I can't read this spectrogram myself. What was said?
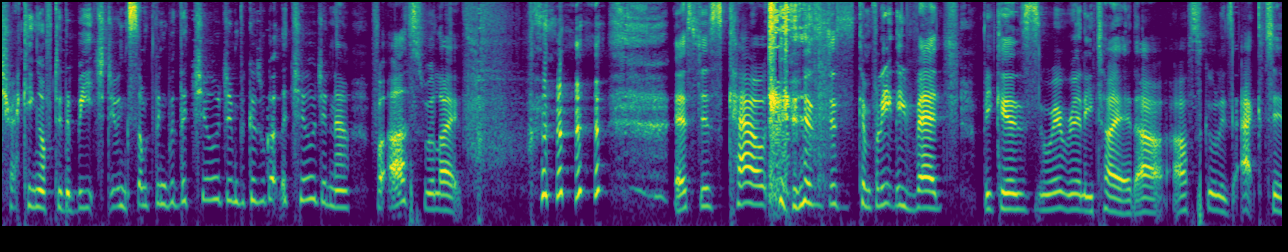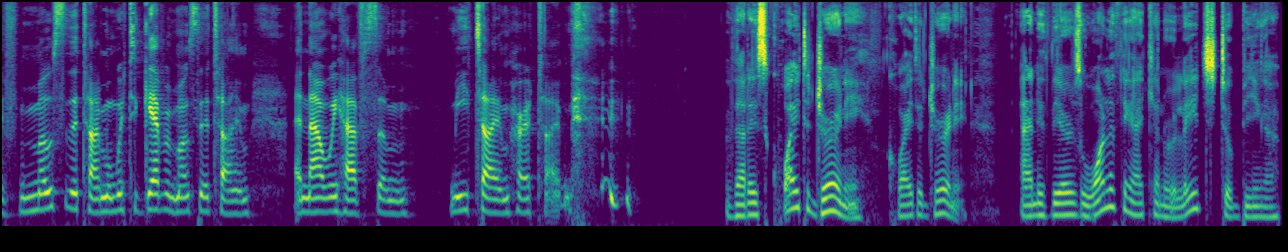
trekking off to the beach, doing something with the children because we've got the children now. For us, we're like, it's just couch, it's just completely veg because we're really tired. Our, our school is active most of the time and we're together most of the time. And now we have some me time, her time. that is quite a journey, quite a journey. And if there's one thing I can relate to being a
